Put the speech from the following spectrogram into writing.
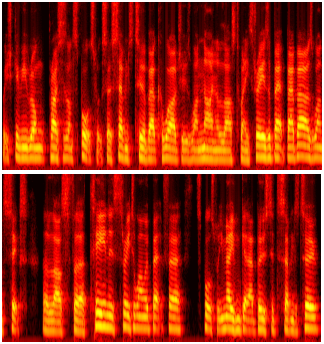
which give you wrong prices on sportsbook. So seven to two about Khawaja, who's won nine of the last 23 is a bet. Babar has won six of the last 13 is three to one with Betfair Sportsbook. You may even get that boosted to seven to two.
